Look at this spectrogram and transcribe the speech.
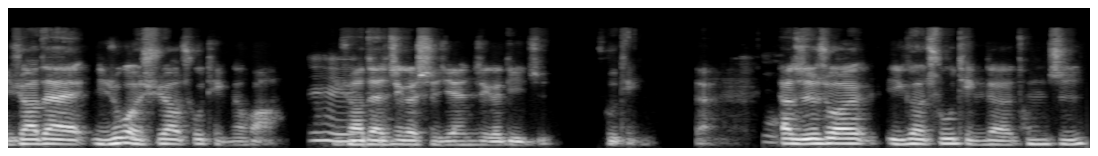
你需要在你如果需要出庭的话，你需要在这个时间这个地址出庭，对，他只是说一个出庭的通知。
